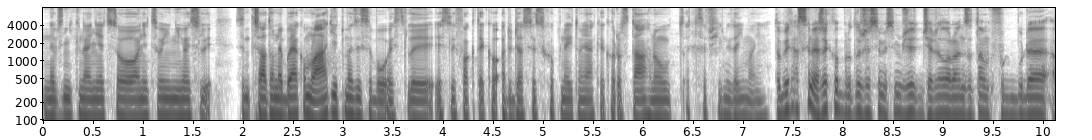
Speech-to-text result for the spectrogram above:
nevznikne něco, něco jiného, jestli se třeba to nebude jako mlátit mezi sebou, jestli, jestli fakt jako Adidas je schopný to nějak jako roztáhnout, ať se všichni zajímají. To bych asi neřekl, protože si myslím, že Jerry Lorenzo tam furt bude uh,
